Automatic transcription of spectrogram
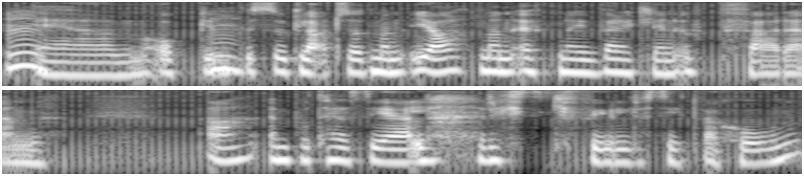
Mm. Eh, och mm. såklart, så att man, ja, man öppnar ju verkligen upp för en ja, en potentiell riskfylld situation.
